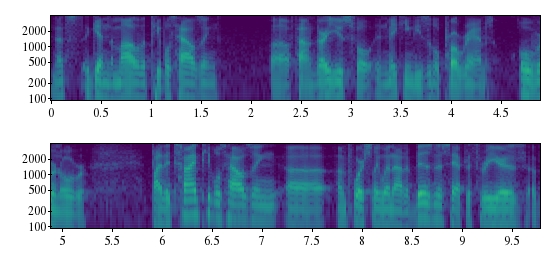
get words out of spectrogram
That's again the model that People's Housing uh, found very useful in making these little programs over and over. By the time People's Housing uh, unfortunately went out of business after three years of,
